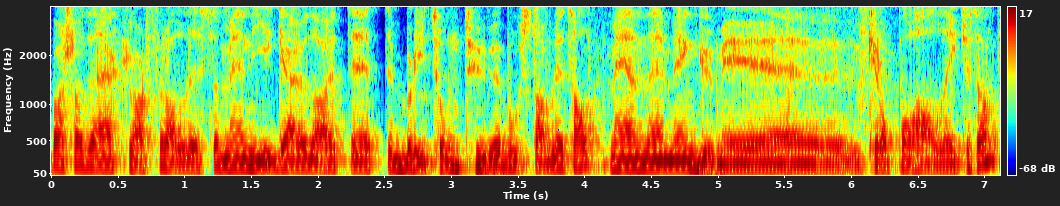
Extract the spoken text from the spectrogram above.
bare så det er klart for alle, liksom, en jigg er jo da et, et blytungt hue, bokstavelig talt, med en, med en gummikropp og hale, ikke sant?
